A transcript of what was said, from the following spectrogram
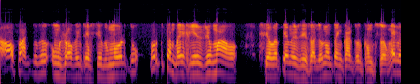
ao facto de um jovem ter sido morto porque também reagiu mal. Se ele apenas diz, olha, eu não tenho carta de condução, era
